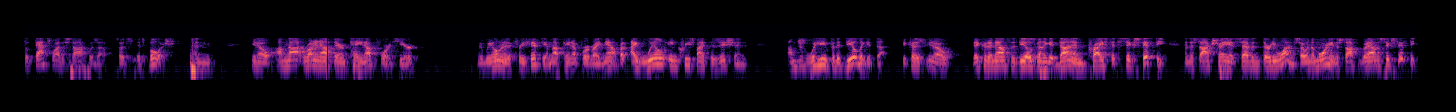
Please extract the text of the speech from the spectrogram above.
So that's why the stock was up. So it's it's bullish. And you know, I'm not running out there and paying up for it here. I mean, we own it at 350. I'm not paying up for it right now, but I will increase my position. I'm just waiting for the deal to get done because you know they could announce the deal is going to get done and priced at 650, and the stock's trading at 731. So in the morning, the stock will go down to 650.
